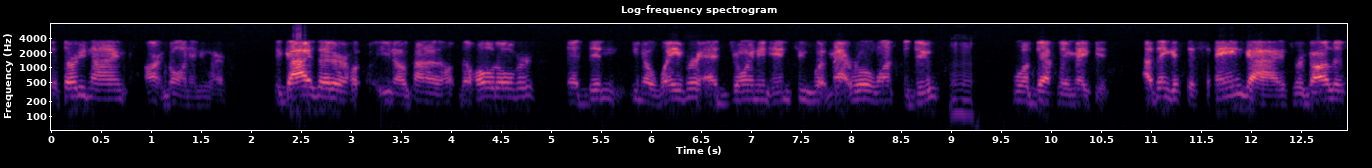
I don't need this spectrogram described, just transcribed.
the 39 aren't going anywhere the guys that are, you know, kind of the holdovers that didn't, you know, waver at joining into what Matt Rhule wants to do Mhm. will definitely make it. I think it's the same guys, regardless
